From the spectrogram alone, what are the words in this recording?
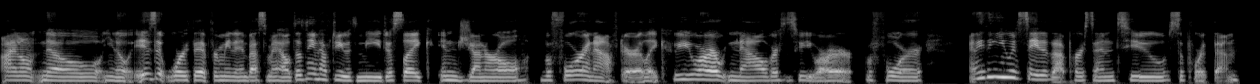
I don't know, you know, is it worth it for me to invest in my health? It doesn't even have to do with me, just like in general, before and after, like who you are now versus who you are before. Anything you would say to that person to support them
